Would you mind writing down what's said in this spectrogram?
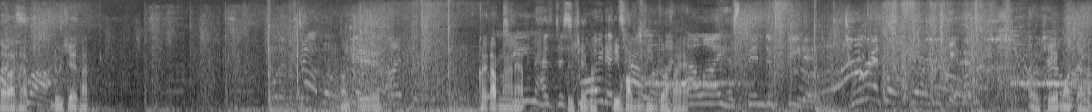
ต่อครับ ดูเชิงกันโอเค ค่อยกลับมานะครับ ดูเชิงกันทีมของทีมตัวไฟครับ โอเค หมดนะครับ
